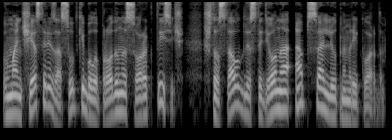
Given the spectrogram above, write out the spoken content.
В Манчестере за сутки было продано 40 тысяч, что стало для стадиона абсолютным рекордом.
